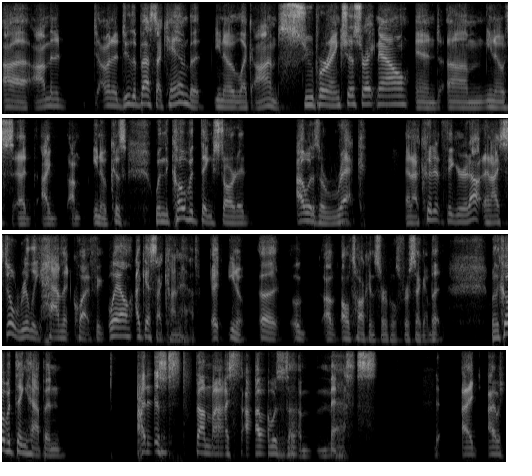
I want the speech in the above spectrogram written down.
uh, I'm gonna I'm gonna do the best I can, but you know, like I'm super anxious right now, and um, you know, I, I I'm you know, because when the COVID thing started, I was a wreck, and I couldn't figure it out, and I still really haven't quite figured. Well, I guess I kind of have. It, you know, uh, uh, I'll, I'll talk in circles for a second, but when the COVID thing happened, I just found my I was a mess I, I was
